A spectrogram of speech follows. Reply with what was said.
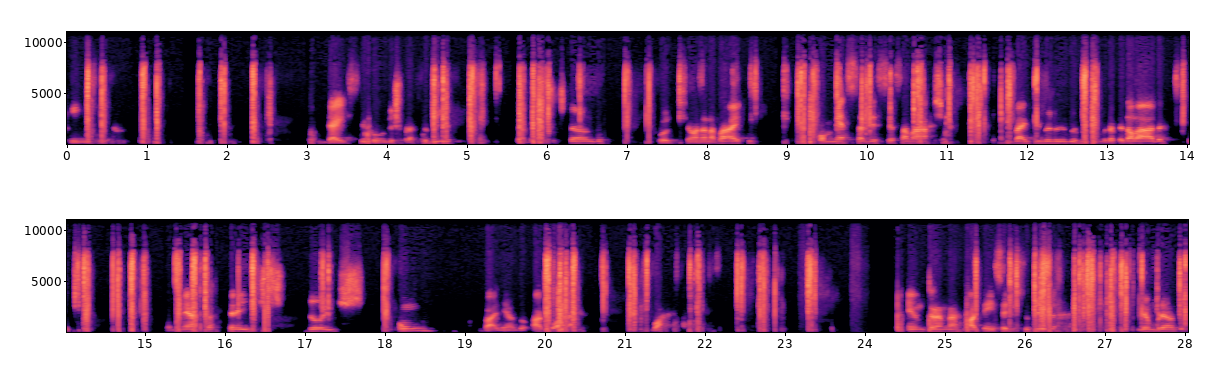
Quinze. Dez segundos para subir. Já vem ajustando. Posiciona na bike. Começa a descer essa marcha vai diminuindo o ritmo da pedalada. Vamos nessa. 3, 2, 1. Valendo agora. Bora. Entra na cadência de subida. Lembrando,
